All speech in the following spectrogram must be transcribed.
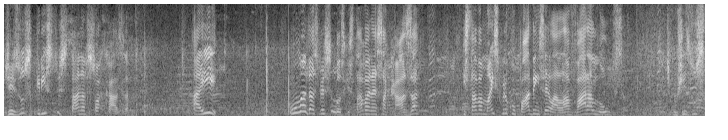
Jesus Cristo está na sua casa. Aí uma das pessoas que estava nessa casa estava mais preocupada em, sei lá, lavar a louça. Tipo, Jesus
